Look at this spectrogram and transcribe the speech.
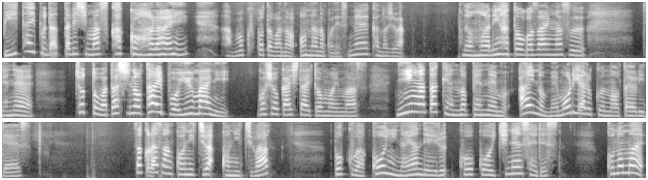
B タイプだったりします。かっこ笑い。あ、僕言葉の女の子ですね、彼女は。どうもありがとうございます。でね、ちょっと私のタイプを言う前にご紹介したいと思います。新潟県のペンネーム、愛のメモリアルくんのお便りです。さくらさん、こんにちは。こんにちは。僕は恋に悩んでいる高校1年生です。この前、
